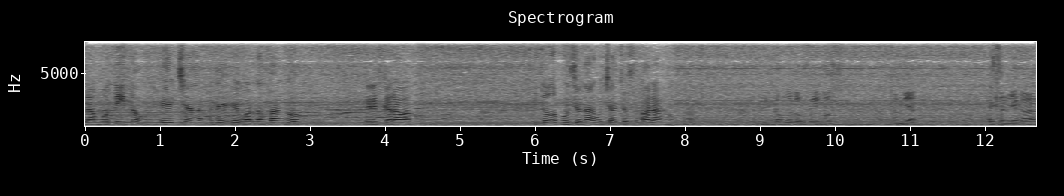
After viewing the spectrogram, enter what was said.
la motito hecha de guardafango del escarabajo. Y todo funcional muchachos. Ahora. ¿Y cómo lo fuimos a cambiar? Hasta llegar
